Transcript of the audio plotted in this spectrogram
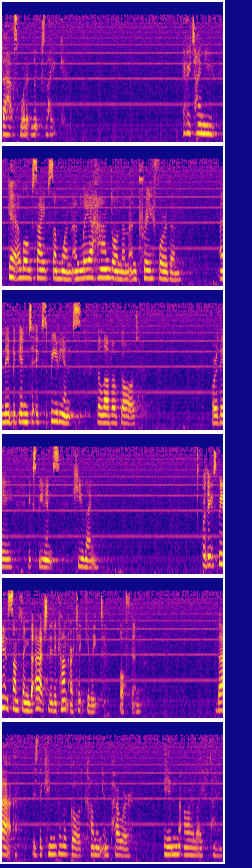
That's what it looks like. Every time you get alongside someone and lay a hand on them and pray for them, and they begin to experience the love of God, or they experience healing, or they experience something that actually they can't articulate often. That is the kingdom of God coming in power in our lifetime.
